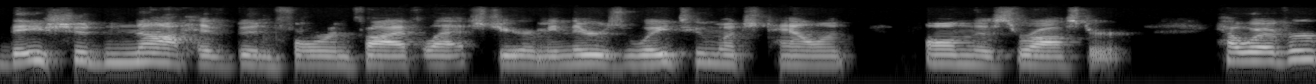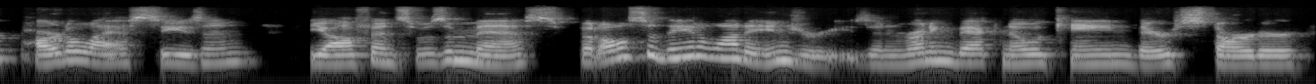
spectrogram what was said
They should not have been four and five last year. I mean, there's way too much talent on this roster. However, part of last season, the offense was a mess, but also they had a lot of injuries. And running back Noah Cain, their starter,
